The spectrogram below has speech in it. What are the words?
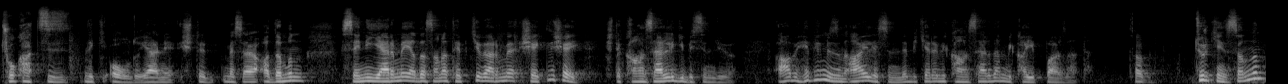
çok hadsizlik oldu. Yani işte mesela adamın seni yerme ya da sana tepki verme şekli şey işte kanserli gibisin diyor. Abi hepimizin ailesinde bir kere bir kanserden bir kayıp var zaten. tabii. Türk insanının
